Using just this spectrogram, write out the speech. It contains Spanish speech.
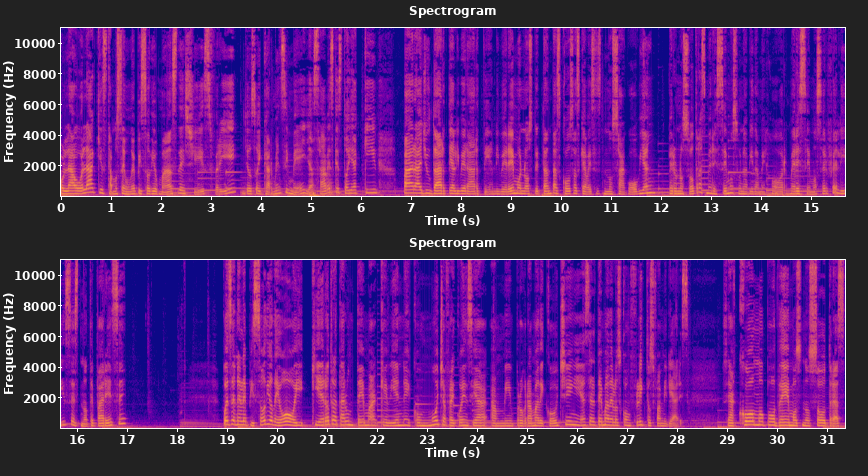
Hola, hola, aquí estamos en un episodio más de She's Free. Yo soy Carmen Simé ya sabes que estoy aquí para ayudarte a liberarte. Liberémonos de tantas cosas que a veces nos agobian, pero nosotras merecemos una vida mejor, merecemos ser felices, ¿no te parece? Pues en el episodio de hoy quiero tratar un tema que viene con mucha frecuencia a mi programa de coaching y es el tema de los conflictos familiares. O sea, ¿cómo podemos nosotras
